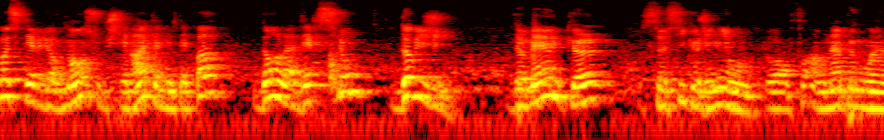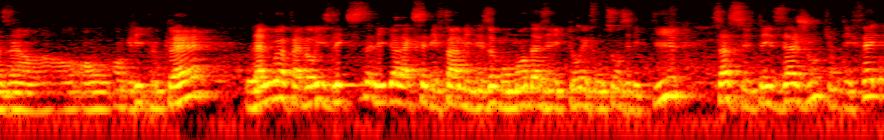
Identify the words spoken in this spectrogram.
postérieurement sous Chirac, elle n'était pas dans la version d'origine. De même que ceci que j'ai mis en, un peu moins en, en, gris plus clair, la loi favorise l'égal accès des femmes et des hommes aux mandats électoraux et fonctions électives. Ça, c'est des ajouts qui ont été faits,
